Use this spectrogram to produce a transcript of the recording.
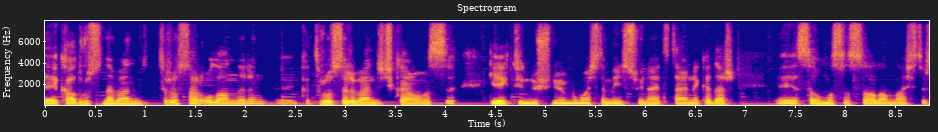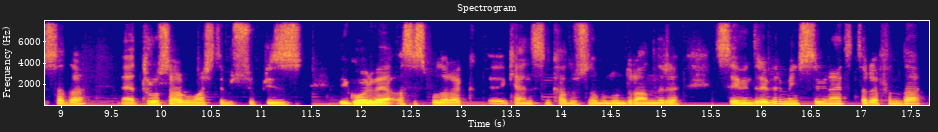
E, kadrosunda ben Trossard olanların e, Trossard'ı bence çıkarmaması gerektiğini düşünüyorum bu maçta. Manchester United her ne kadar e, savunmasını sağlamlaştırsa da e, Trossard bu maçta bir sürpriz bir gol veya asist olarak e, kendisini kadrosuna bulunduranları sevindirebilir. Manchester United tarafında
